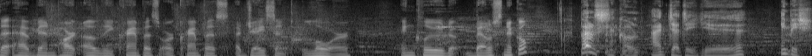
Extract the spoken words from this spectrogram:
that have been part of the Krampus or Krampus adjacent lore include Belsnickel, Belsnickel, I judge you. Impish.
